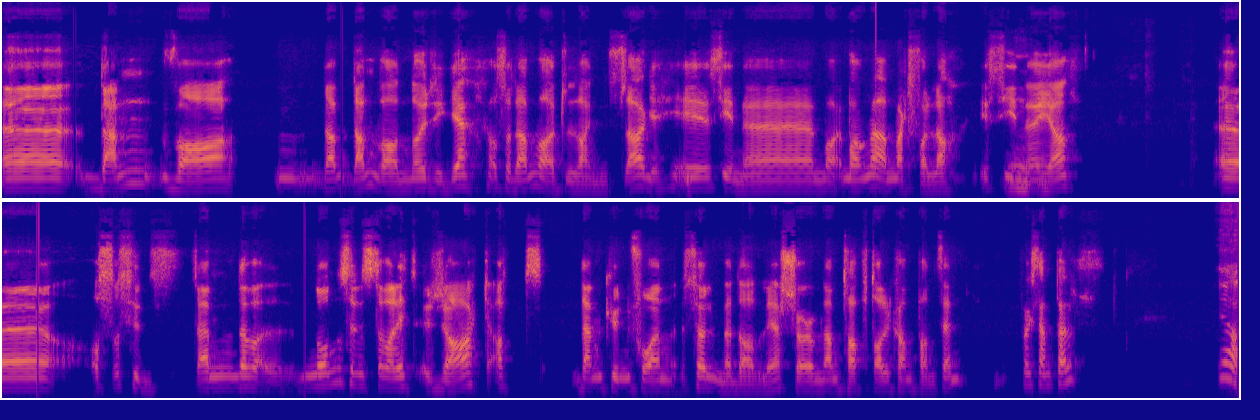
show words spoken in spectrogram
uh, de, var, de, de var Norge. Altså de var et landslag i sine Mange av dem i hvert fall, da, i sine mm. øyne. Uh, og så syns de var, Noen syntes det var litt rart at de kunne få en sølvmedalje selv om de tapte alle kampene sine, f.eks. Ja.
